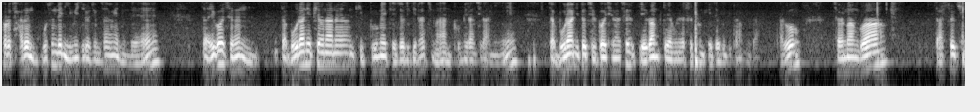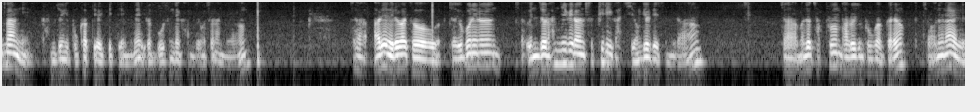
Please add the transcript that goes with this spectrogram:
서로 다른 모순된 이미지를 지금 사용했는데 자, 이것은 자, 모란이 피어나는 기쁨의 계절이긴 하지만 봄이란 시간이 자, 모란이 또질 것이라는 슬, 예감 때문에 슬픈 계절이기도 합니다. 바로 절망과 자, 슬 희망의 감정이 복합되어 있기 때문에 이런 모순된 감정을 써놨네요. 자, 아래 내려가서 자, 이번에는 자, 은전 한입이라는 수필이 같이 연결되어 있습니다. 자, 먼저 작품 바로 좀 보고 갈까요? 자, 어느 날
